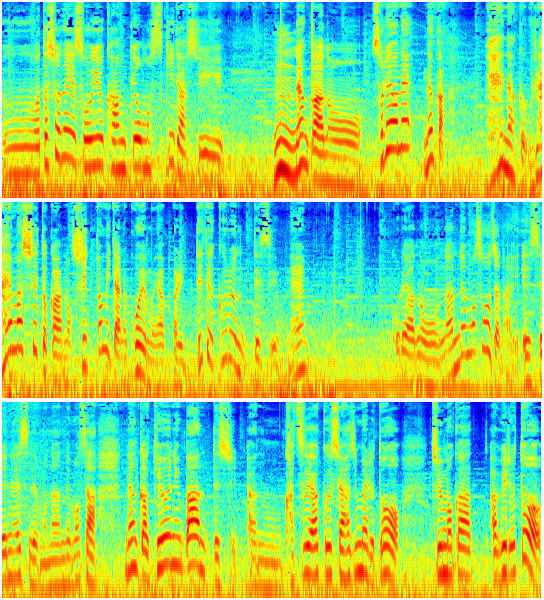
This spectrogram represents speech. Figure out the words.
うん私はねそういう環境も好きだしうんなんかあのそれをねなんかえー、なんか羨ましいとかあの嫉妬みたいな声もやっぱり出てくるんですよね。これあの何でもそうじゃない？SNS でも何でもさなんか急にバンってしあの活躍し始めると注目浴びると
